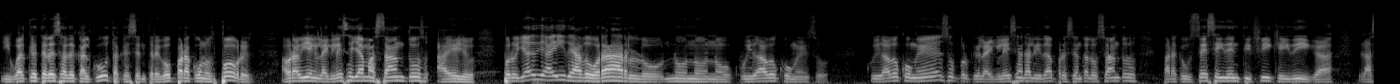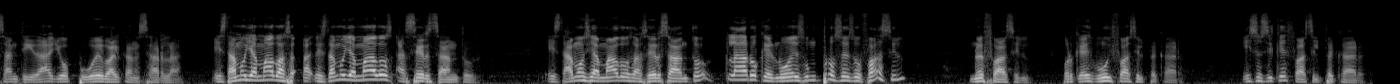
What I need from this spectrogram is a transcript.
igual que Teresa de Calcuta, que se entregó para con los pobres. Ahora bien, la iglesia llama santos a ellos, pero ya de ahí de adorarlo, no, no, no, cuidado con eso. Cuidado con eso porque la iglesia en realidad presenta a los santos para que usted se identifique y diga, la santidad yo puedo alcanzarla. Estamos llamados estamos llamados a ser santos. Estamos llamados a ser santos. Claro que no es un proceso fácil. No es fácil, porque es muy fácil pecar. Eso sí que es fácil pecar.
